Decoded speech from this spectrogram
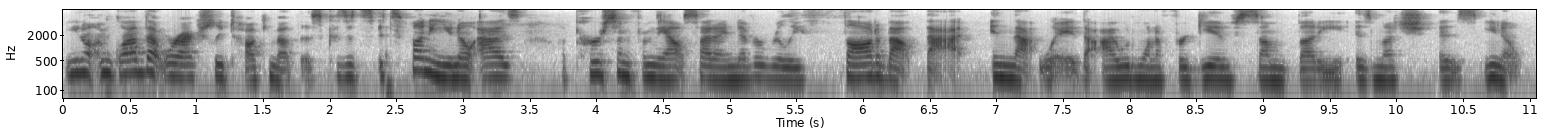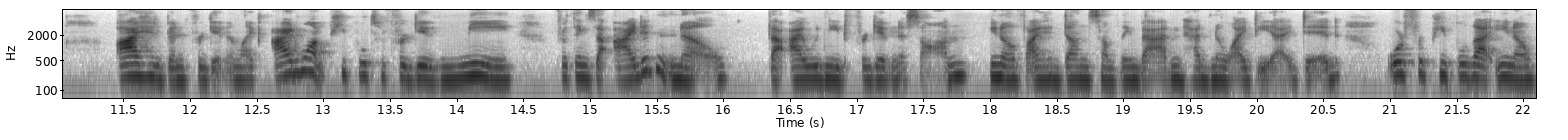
you know, I'm glad that we're actually talking about this because it's it's funny, you know, as a person from the outside, I never really thought about that in that way that I would want to forgive somebody as much as, you know, I had been forgiven. Like I'd want people to forgive me for things that I didn't know that I would need forgiveness on, you know, if I had done something bad and had no idea I did, or for people that, you know,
